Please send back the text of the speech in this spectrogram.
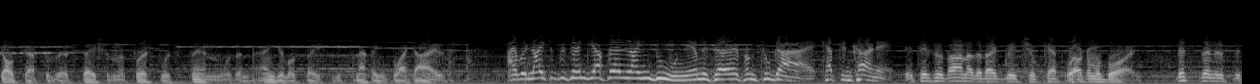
skullcaps of their station. The first was thin, with an angular face and snapping black eyes. I would like to present Yafel Langdoon, the emissary from Sugai, Captain Carney. It is with honor that I greet you, Captain. Welcome aboard. This, then, is the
